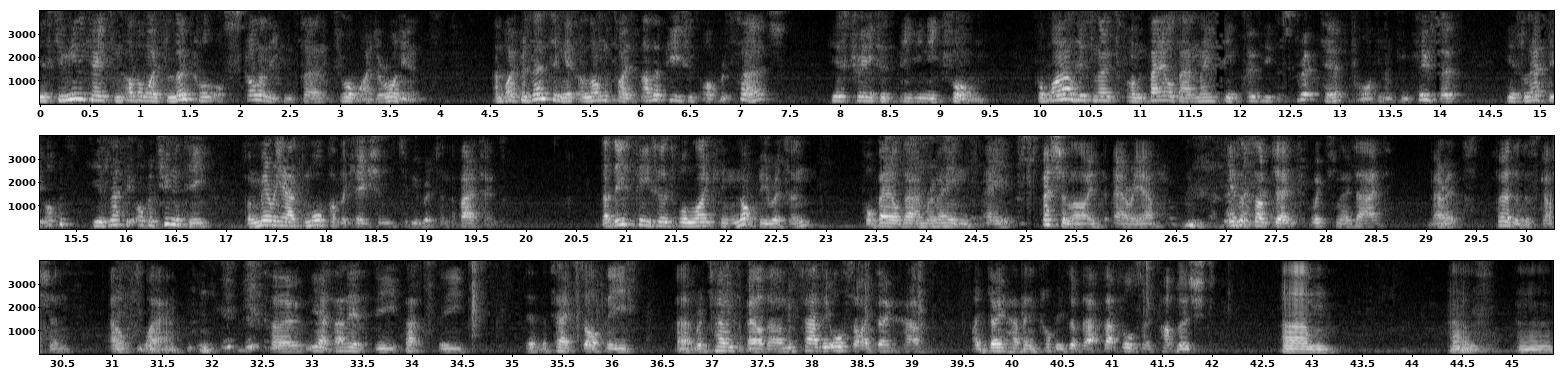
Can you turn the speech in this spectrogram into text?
He has communicated an otherwise local or scholarly concern to a wider audience, and by presenting it alongside other pieces of research, he has created a unique form. For while his notes on Baildan may seem overly descriptive or inconclusive, he has left the, he has left the opportunity for myriad more publications to be written about it. That these pieces will likely not be written, for Baildan remains a specialised area, is a subject which no doubt merits further discussion elsewhere. so yeah, that is the that's the the, the text of the uh, Return to Baildan. Sadly, also I don't have I don't have any copies of that. That's also published um, as, uh,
